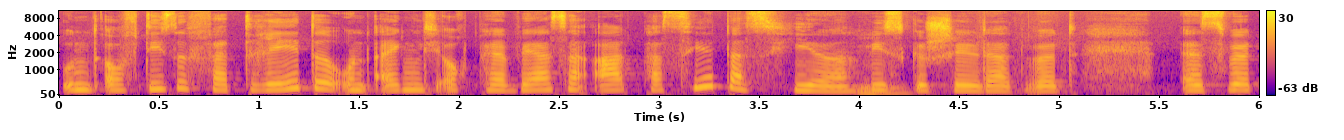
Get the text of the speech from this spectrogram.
und auf diese verdrehte und eigentlich auch perverse Art passiert das hier, mhm. wie es geschildert wird. Es wird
